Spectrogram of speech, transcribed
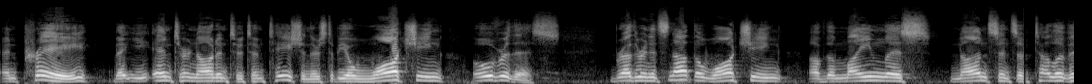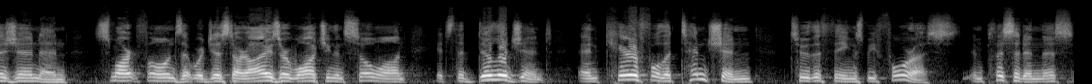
and pray that ye enter not into temptation. There's to be a watching over this. Brethren, it's not the watching of the mindless nonsense of television and smartphones that we're just, our eyes are watching and so on. It's the diligent and careful attention to the things before us. Implicit in this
